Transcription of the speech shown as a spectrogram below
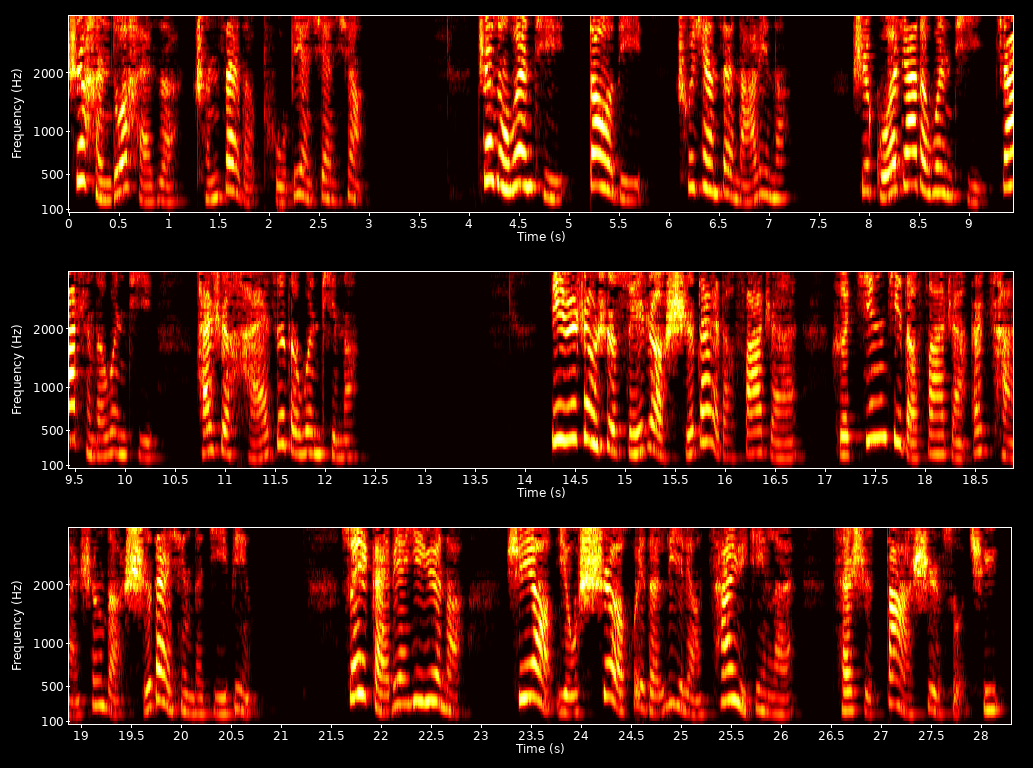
是很多孩子存在的普遍现象。这种问题到底出现在哪里呢？是国家的问题、家庭的问题，还是孩子的问题呢？抑郁症是随着时代的发展和经济的发展而产生的时代性的疾病，所以改变抑郁呢，需要有社会的力量参与进来，才是大势所趋。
